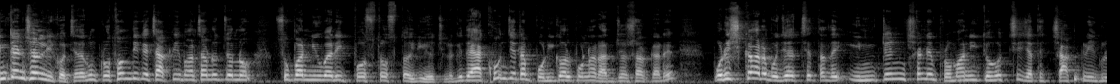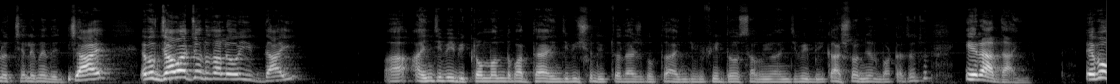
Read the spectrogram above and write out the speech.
ইন্টেনশনালি করছে। দেখুন, প্রথম দিকে চাকরি বাঁচানোর জন্য সুপার নিউমারিক পোস্টস তৈরি হয়েছিল। কিন্তু এখন যেটা পরিকল্পনা রাজ্য সরকারের, পরিষ্কার বোঝা যাচ্ছে তাদের ইন্টেনশনে প্রমাণিত হচ্ছে যাতে চাকরিগুলো ছেলেমেয়েদের যায় এবং যাওয়ার জন্য তাহলে ওই দায়ী আইনজীবী বিক্রম বন্দ্যোপাধ্যায়, আইনজীবী সুদীপ্ত দাশগুপ্ত, আইনজীবী ফিরদৌস স্বামী, আইনজীবী বিকাশ রঞ্জন ভট্টাচার্য, এরা দায়ী। এবং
